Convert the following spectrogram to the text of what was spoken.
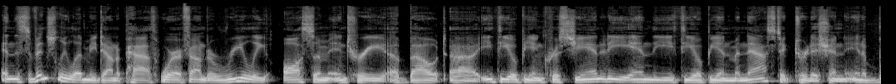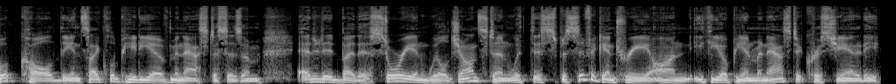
and this eventually led me down a path where I found a really awesome entry about uh, Ethiopian Christianity and the Ethiopian monastic tradition in a book called The Encyclopedia Encyclopedia of Monasticism, edited by the historian Will Johnston, with this specific entry on Ethiopian monastic Christianity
